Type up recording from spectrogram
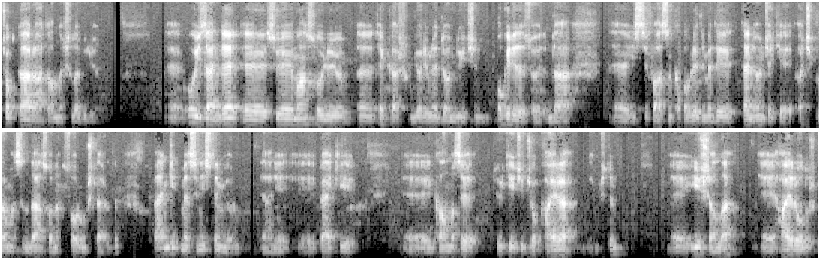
çok daha rahat anlaşılabiliyor. E, o yüzden de e, Süleyman Soylu'yu e, tekrar görevine döndüğü için o gece de söyledim daha e, istifasının kabul edilmediğinden önceki açıklamasından sonra sormuşlardı. Ben gitmesini istemiyorum. Yani e, belki e, kalması Türkiye için çok hayra demiştim. E, inşallah e, hayır olur.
